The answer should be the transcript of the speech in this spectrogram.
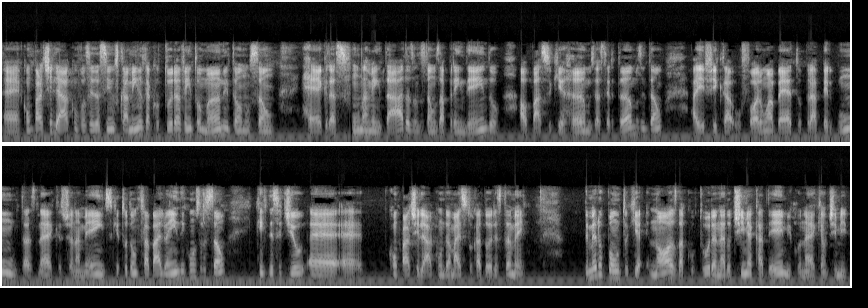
é compartilhar com vocês assim os caminhos que a cultura vem tomando. Então, não são regras fundamentadas, nós estamos aprendendo ao passo que erramos e acertamos, então aí fica o fórum aberto para perguntas, né, questionamentos, que tudo é um trabalho ainda em construção que a gente decidiu é, é, compartilhar com demais tocadores também. Primeiro ponto que nós da cultura, né, do time acadêmico, né, que é um time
